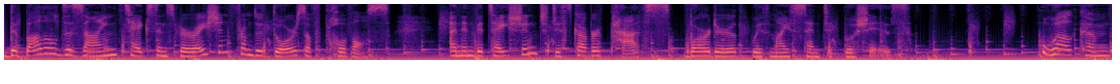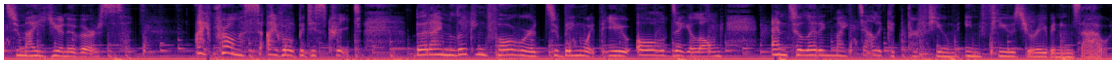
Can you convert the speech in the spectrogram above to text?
The bottle design takes inspiration from the doors of Provence, an invitation to discover paths bordered with my scented bushes. Welcome to my universe. I promise I will be discreet, but I'm looking forward to being with you all day long and to letting my delicate perfume infuse your evenings out.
